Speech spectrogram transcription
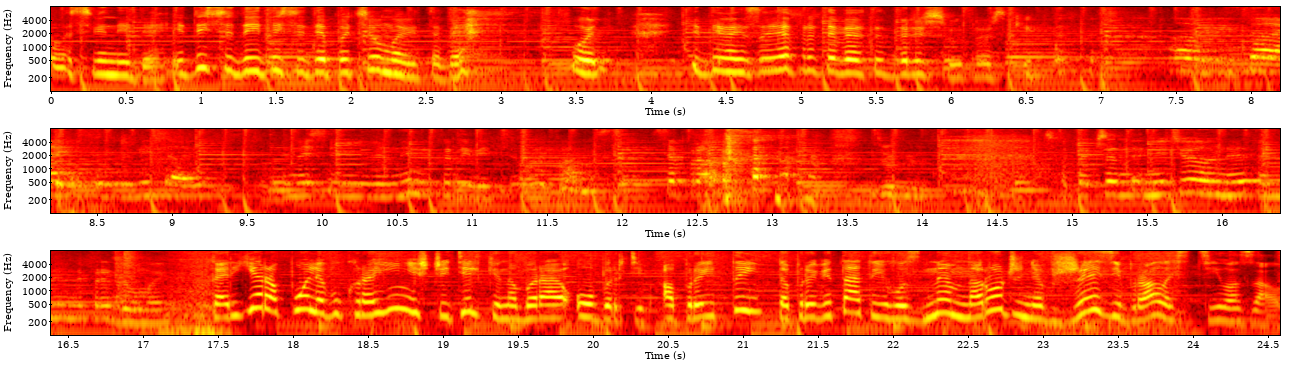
Ось він іде. Іди сюди, іди сюди, по цьому від тебе. Оль, і дивися, я про тебе тут брешу трошки. А, вітаю тебе, вітаю. На сьогодні іменини подивіться, вам все, все правда. Дякую. Так нічого не, не, не придумаю. Кар'єра поля в Україні ще тільки набирає обертів, а прийти та привітати його з днем народження вже зібралась ціла зала.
